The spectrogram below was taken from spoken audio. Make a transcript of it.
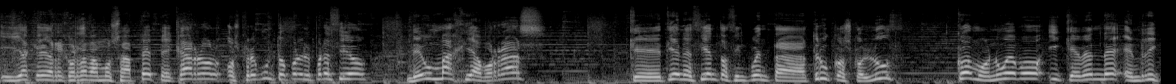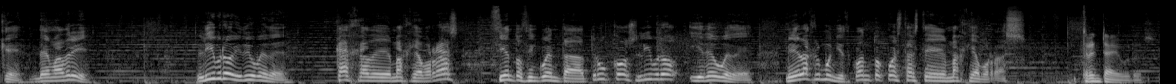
y ya que recordábamos a Pepe Carroll, os pregunto por el precio de un Magia Borrás que tiene 150 trucos con luz, como nuevo y que vende Enrique de Madrid. Libro y DVD. Caja de Magia Borrás, 150 trucos, libro y DVD. Miguel Ángel Muñiz, ¿cuánto cuesta este Magia Borrás? 30 euros.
